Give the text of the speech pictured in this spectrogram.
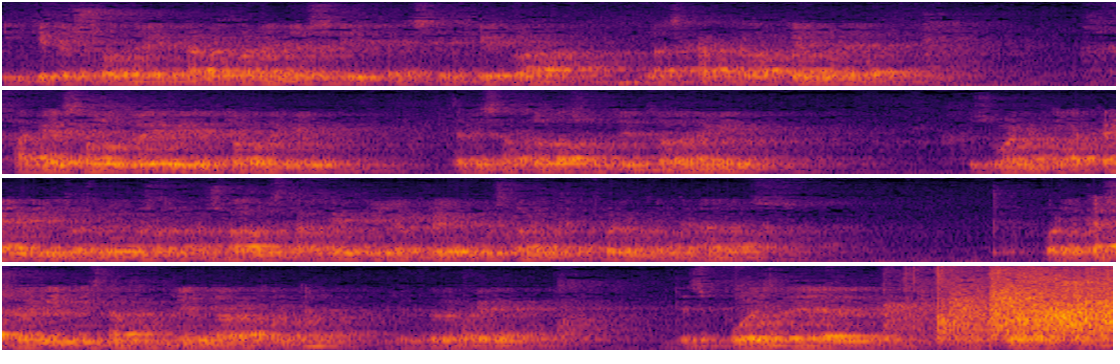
y quiero solidarizarme con ellos y exigir la, la escarcelación de Javier Saludre, director de Guim, Teresa Toda, subdirectora de Guim, Jesús María Calacay y otros miembros del Consejo de Administración que yo creo que justamente fueron condenados por el caso de y están cumpliendo ahora condena. Yo creo que después del. Después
